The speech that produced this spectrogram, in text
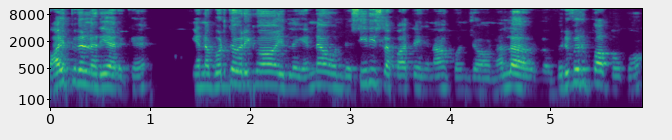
வாய்ப்புகள் நிறைய இருக்கு. என்னை பொறுத்த வரைக்கும் இதுல என்ன இந்த சீரீஸ்ல பாத்தீங்கன்னா கொஞ்சம் நல்லா விறுவிறுப்பா போகும்.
